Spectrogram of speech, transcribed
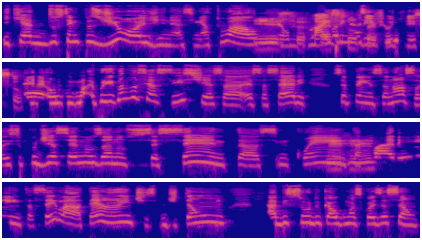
e que é dos tempos de hoje, né? Assim, atual. Isso. É o mais é incrível super. disso. É, porque quando você assiste essa, essa série, você pensa, nossa, isso podia ser nos anos 60, 50, Uhum. 40, sei lá, até antes, de tão absurdo que algumas coisas são.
